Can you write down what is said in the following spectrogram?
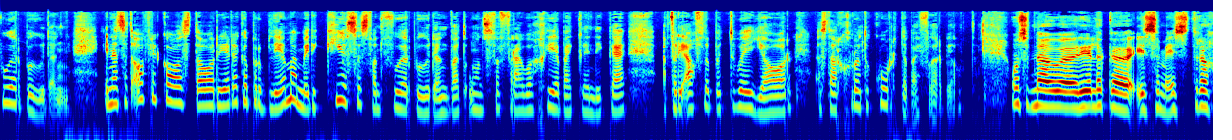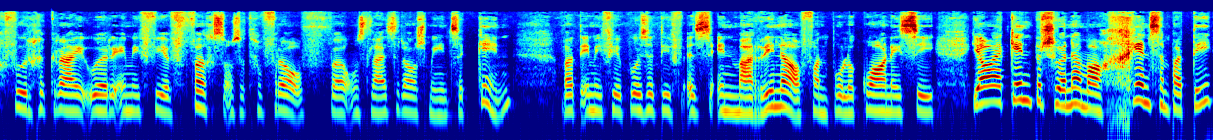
voorbehoeding. En in Suid-Afrika is daar redelike probleme met die keuses van voorbehoeding wat ons vir vroue gee by klinieke. Vir die afgelope 2 jaar is daar groot tekorte byvoorbeeld. Ons het nou 'n redelike SMS terug terugvoer gekry oor HIV vigs. Ons het gevra of uh, ons luisteraars mense ken wat HIV positief is en Marina van Polokwane sê, "Ja, ek ken persone maar geen simpatie.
